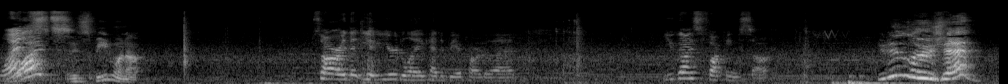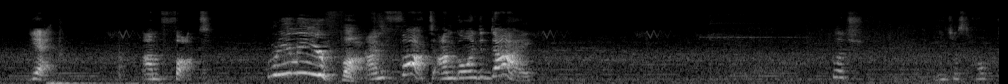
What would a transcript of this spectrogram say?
What? His speed went up. Sorry that y- your leg had to be a part of that. You guys fucking suck. You didn't lose yet. Yet. I'm fucked. What do you mean you're fucked? I'm fucked. I'm going to die. Glitch. He just helped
